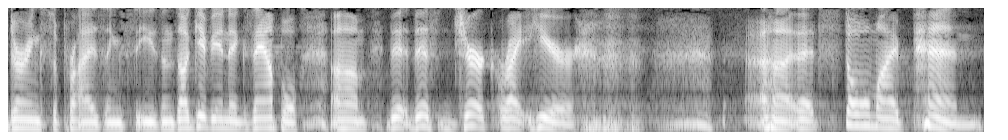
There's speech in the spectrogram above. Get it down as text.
during surprising seasons. I'll give you an example. Um, th- this jerk right here uh, that stole my pen.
